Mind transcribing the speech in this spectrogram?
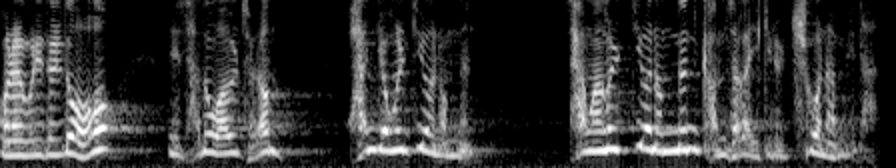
오늘 우리들도 이 사도 바울처럼 환경을 뛰어넘는 상황을 뛰어넘는 감사가 있기를 축원합니다.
